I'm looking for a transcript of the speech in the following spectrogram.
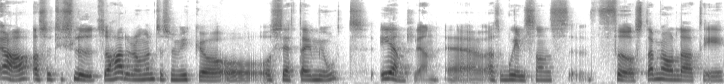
ja, alltså till slut så hade de inte så mycket att, att, sätta emot egentligen. Eh, alltså Wilsons första mål där till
